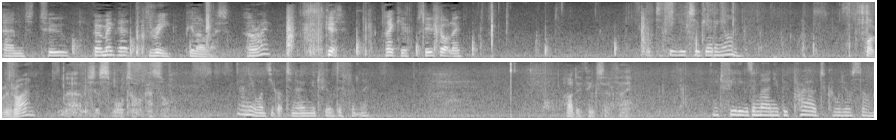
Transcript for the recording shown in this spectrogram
and two. Uh, make that three pilau rice. All right? Good. Thank you. See you shortly. Good to see you two getting on. What was Ryan? No, it was just small talk, that's all. I knew once you got to know him, you'd feel differently. Hardly think so, Faye. You'd feel he was a man you'd be proud to call your son.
